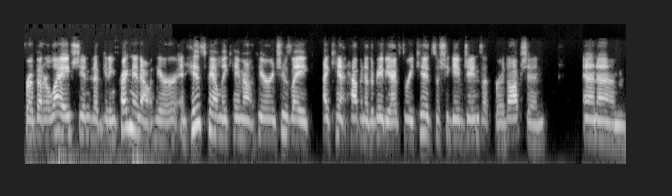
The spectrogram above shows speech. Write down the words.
for a better life. She ended up getting pregnant out here, and his family came out here, and she was like, I can't have another baby. I have three kids. So she gave James up for adoption. And um,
